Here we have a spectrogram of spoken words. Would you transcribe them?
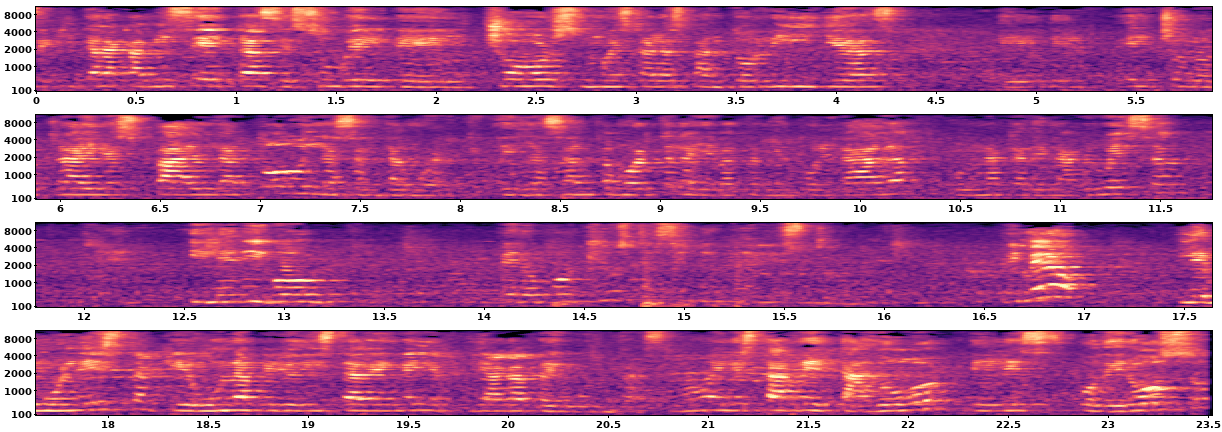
se quita la camiseta, se sube el, el shorts, muestra las pantorrillas, el pecho lo trae, la espalda, todo en la Santa Muerte. En la Santa Muerte la lleva también colgada con una cadena gruesa. Y le digo, pero ¿por qué usted se mete esto? Primero, le molesta que una periodista venga y le, haga preguntas, ¿no? Él está retador, él es poderoso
